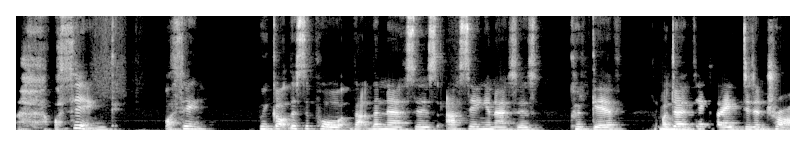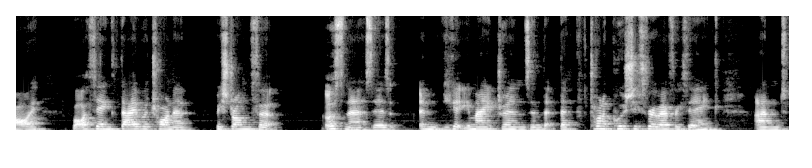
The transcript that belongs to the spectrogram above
I think I think we got the support that the nurses, our senior nurses, could give. I don't think they didn't try, but I think they were trying to be strong for us nurses. And you get your matrons, and they're trying to push you through everything and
